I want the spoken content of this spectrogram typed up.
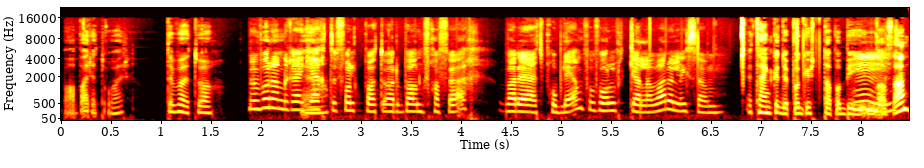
var bare et år. Det var et år. Men hvordan reagerte folk på at du hadde barn fra før? Var det et problem for folk, eller var det liksom Tenker du på gutta på byen Mm. og sånn?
